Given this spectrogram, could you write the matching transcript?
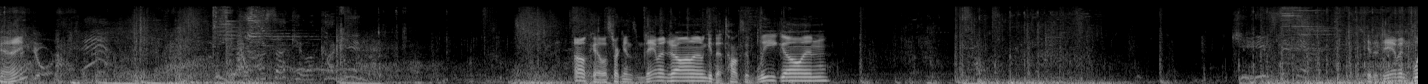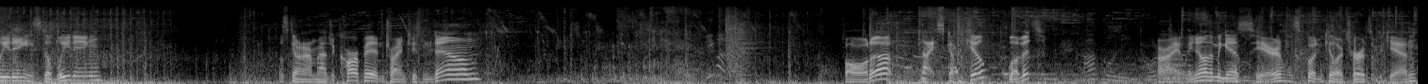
Okay. Okay, let's start getting some damage on him, get that Toxic Bleed going. Get the damage bleeding, he's still bleeding. Let's get on our magic carpet and try and chase him down. Followed up. Nice, got the kill. Love it. Alright, we know the McGinnis is here. Let's go ahead and kill our turrets if we can.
